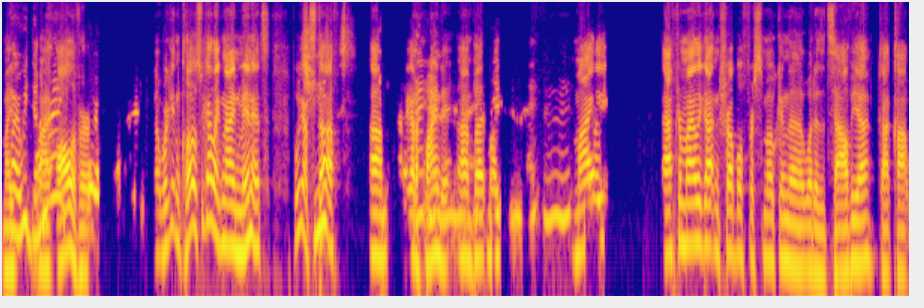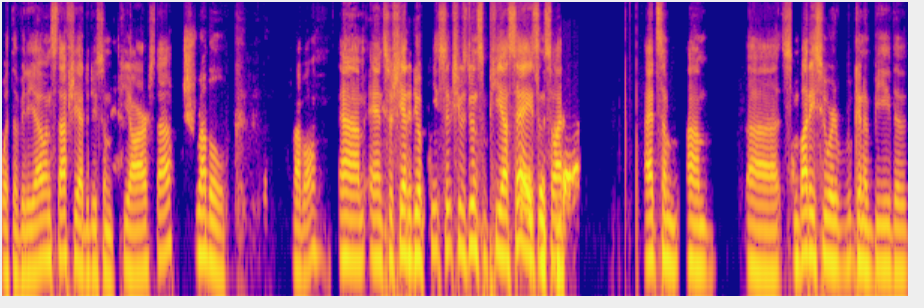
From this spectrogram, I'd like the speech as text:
my Why, are we done my? Oliver. No, we're getting close. We got like nine minutes, but we got stuff. Um, I gotta Right, find right, it. Um, but my. Miley, after Miley got in trouble for smoking the what is it, salvia, got caught with the video and stuff. She had to do some PR stuff, Trouble. trouble. Um, and so she had to do a piece. so She was doing some PSAs, and so I, I had some um, uh, some buddies who were going to be the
